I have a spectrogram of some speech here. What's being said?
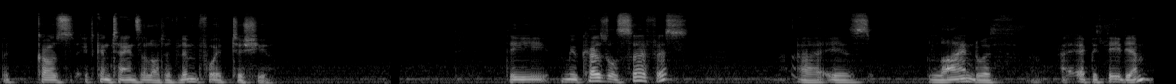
because it contains a lot of lymphoid tissue. The mucosal surface uh, is lined with epithelium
